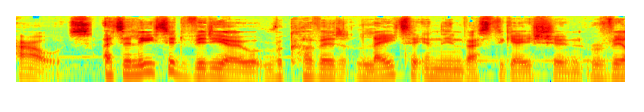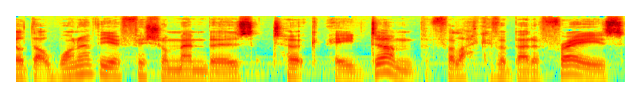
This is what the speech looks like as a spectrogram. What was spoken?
out. A deleted video recovered later in the investigation revealed that one of the official members took a dump, for lack of a better phrase,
